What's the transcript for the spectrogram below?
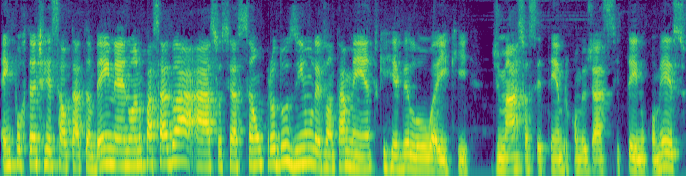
É importante ressaltar também, né, no ano passado a, a associação produziu um levantamento que revelou aí que de março a setembro, como eu já citei no começo,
